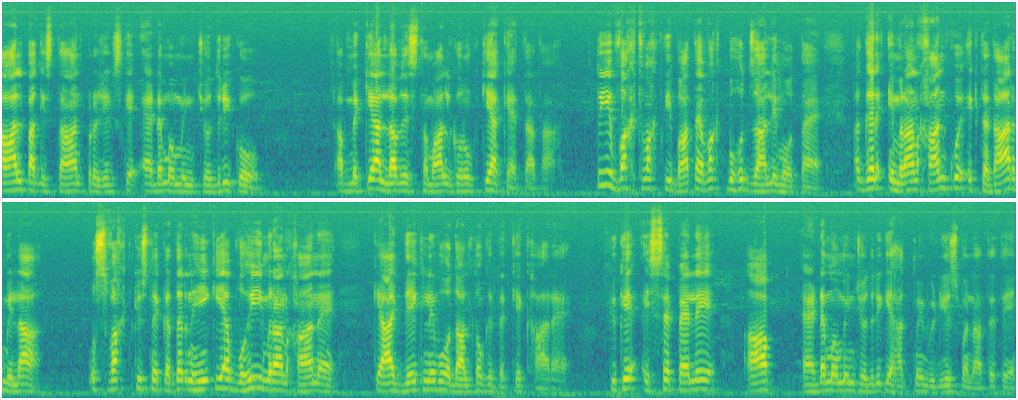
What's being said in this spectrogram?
आल पाकिस्तान प्रोजेक्ट्स के एडम अमिन चौधरी को, अब मैं क्या लफ्ज़ इस्तेमाल करूँ, क्या कहता था? तो ये वक्त वक्त की बात है, वक्त बहुत ालिम होता है। अगर इमरान ख़ान को इकतदार मिला, उस वक्त की उसने कदर नहीं की, अब वही इमरान ख़ान है कि आज देख लें वो अदालतों के धक्के खा रहा है। क्योंकि इससे पहले आप एडम अमीन चौधरी के हक़ में वीडियोस बनाते थे।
